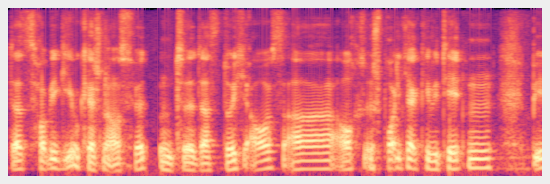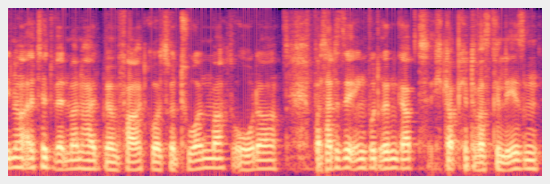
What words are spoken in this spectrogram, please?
das Hobby Geocachen ausführt und äh, das durchaus äh, auch sportliche Aktivitäten beinhaltet, wenn man halt mit dem Fahrrad größere Touren macht oder, was hatte sie irgendwo drin gehabt? Ich glaube, ich hätte was gelesen,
